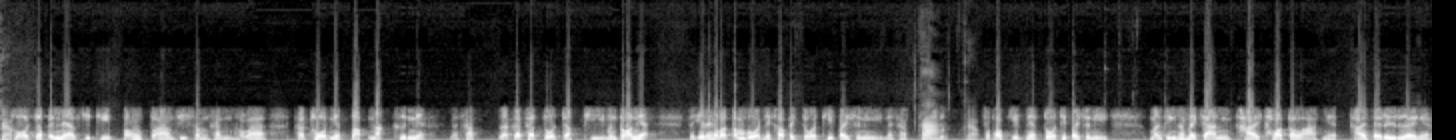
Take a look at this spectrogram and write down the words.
ครับโทษก็เป็นแนวคิดที่ป้องปรามที่สำคัญ เพราะว่าถ้าโทษเนี่ยปรับหนักขึ้นเนี่ยนะครับแล้วก็ถ้าตรวจจับถี่เหมือนตอนเนี้ยจะเห็นนะครับว่าตำรวจเนี่ยเข้าไปตรวจที่ไปรษณีย์นะครับค่ะครับ เฉพาะกิจเนี่ยตรวจที่ไปรษณีย์มันจึงทำให้การขายทอดตลาดเนี่ยขายไปเรื่อยๆเนี่ย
